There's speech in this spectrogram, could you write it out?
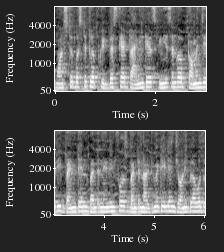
Monster Buster Club, Kid Best Cat, Dragon Tales, Phineas and Ferb, Tom and Jerry, Ben 10, Ben 10 Alien Force, Ben 10 Ultimate Alien, Johnny Bravo, The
